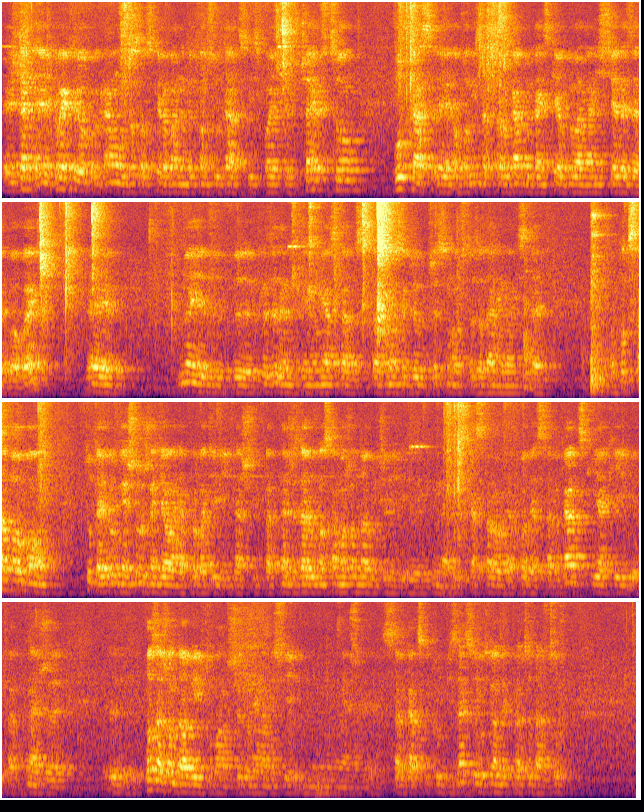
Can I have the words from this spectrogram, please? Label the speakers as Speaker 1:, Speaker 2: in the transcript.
Speaker 1: Ten e, projekt tego programu został skierowany do konsultacji społecznych w czerwcu. Wówczas e, obwodnica Starogardu Gdańskiego była na liście rezerwowej. E, No prezydent Miasta wstał wniosek, żeby przesunąć to zadanie na listę podstawową. Tutaj również różne działania prowadzili nasi partnerzy, zarówno samorządowi, czyli Gmina Wiejska Starogard, Powiat Starogardzki, jak i partnerzy pozarządowi, tu mam szczególnie na myśli Starogardzki Klub Biznesu Związek Pracodawców.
